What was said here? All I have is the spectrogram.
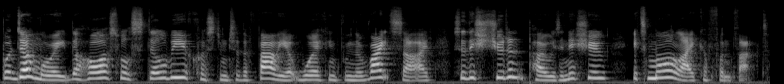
But don't worry, the horse will still be accustomed to the farrier working from the right side, so this shouldn't pose an issue, it's more like a fun fact.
